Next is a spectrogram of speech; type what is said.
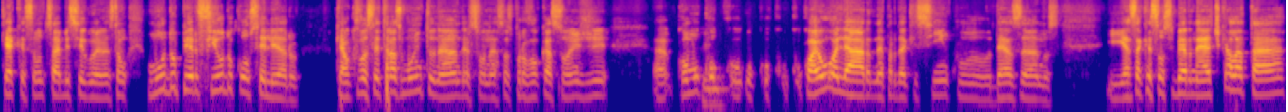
Que é a questão de cibersegurança. Então, muda o perfil do conselheiro, que é o que você traz muito, né, Anderson, nessas provocações de, ah, como, qual é o olhar né, para daqui 5, 10 anos? E essa questão cibernética ela está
